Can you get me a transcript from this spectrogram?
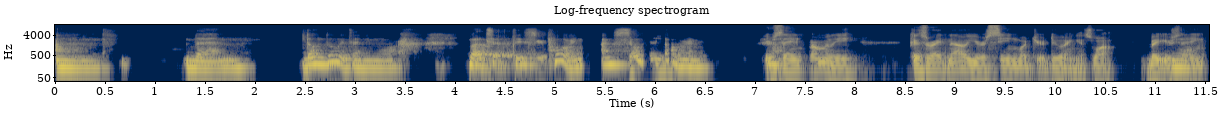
and then don't do it anymore. But at this point, I'm so stubborn. You're saying normally, because right now you're seeing what you're doing as well, but you're Yeah. saying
